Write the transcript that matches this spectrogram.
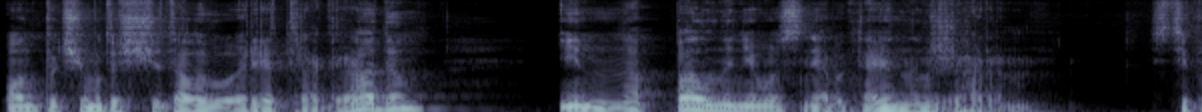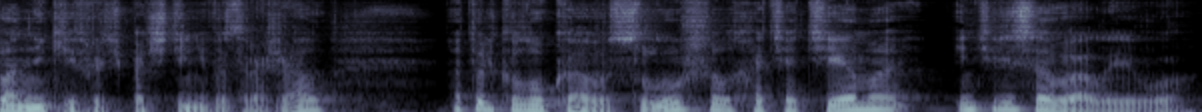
Он почему-то считал его ретроградом и напал на него с необыкновенным жаром. Степан Никифорович почти не возражал, а только лукаво слушал, хотя тема интересовала его.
